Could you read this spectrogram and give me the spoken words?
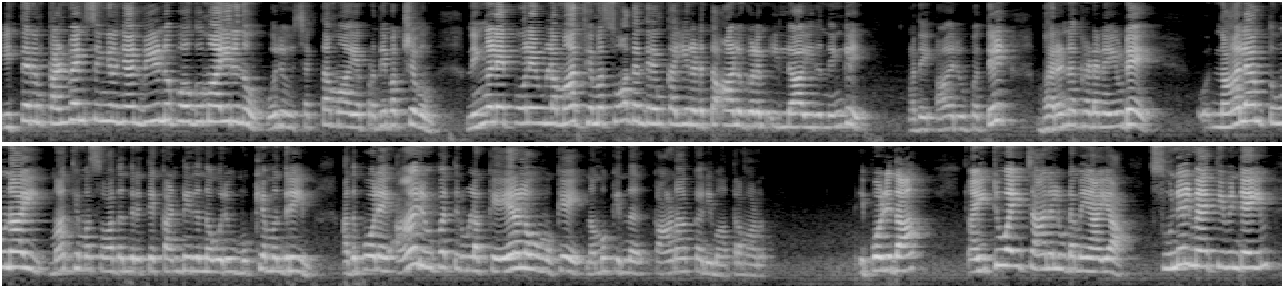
ഇത്തരം കൺവെൻസിംഗിൽ ഞാൻ വീണു പോകുമായിരുന്നു ഒരു ശക്തമായ പ്രതിപക്ഷവും. നിങ്ങളെ പോലെയുള്ള മാധ്യമ സ്വാതന്ത്ര്യം കയ്യിലെടുത്ത ആളുകളും ഇല്ലായിരുന്നെങ്കിൽ അതെ ആ രൂപത്തിൽ ഭരണഘടനയുടെ നാലാം തൂണായി മാധ്യമ സ്വാതന്ത്ര്യത്തെ കണ്ടിരുന്ന ഒരു മുഖ്യമന്ത്രിയും അതുപോലെ ആ രൂപത്തിലുള്ള കേരളവും ഒക്കെ നമുക്കിന്ന് കാണാക്കനി മാത്രമാണ്. ഇപ്പോഴിതാ ഐ ടു ഐ ചാനൽ ഉടമയായ സുനിൽ മാത്യുവിന്റെയും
